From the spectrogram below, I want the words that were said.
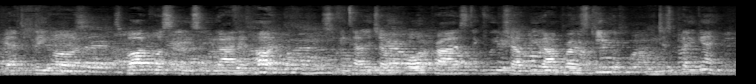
We have to play hard. It's Baltimore City, so you gotta have heart. So we tell each other, Poet Pride, stick to each other. We our brothers keeper. We just play game.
